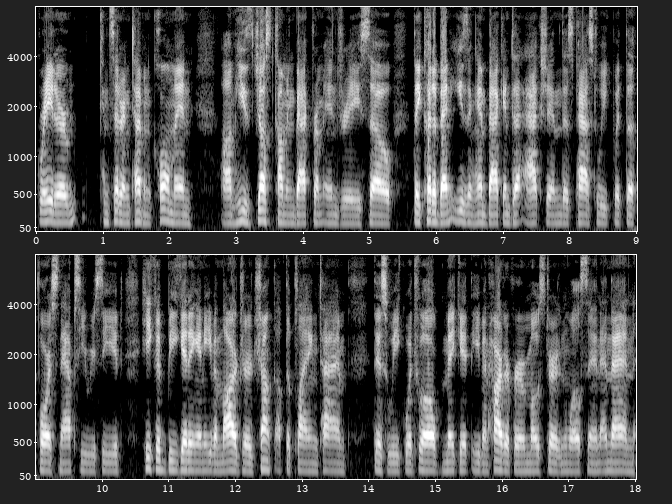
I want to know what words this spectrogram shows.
greater considering Tevin Coleman. Um, he's just coming back from injury, so they could have been easing him back into action this past week with the four snaps he received. He could be getting an even larger chunk of the playing time this week, which will make it even harder for Mostert and Wilson. And then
